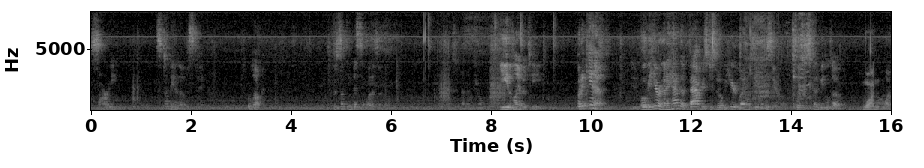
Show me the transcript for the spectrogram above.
Sorry, still made another mistake. Look, there's something missing, what is it? e to the lambda t. But again, over here, I'm gonna have that factor, it's just that over here, lambda is equal to zero, so it's just gonna be equal to One. one.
